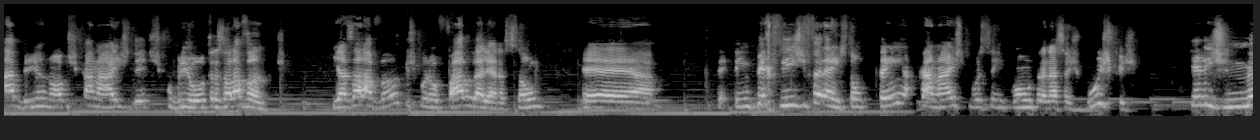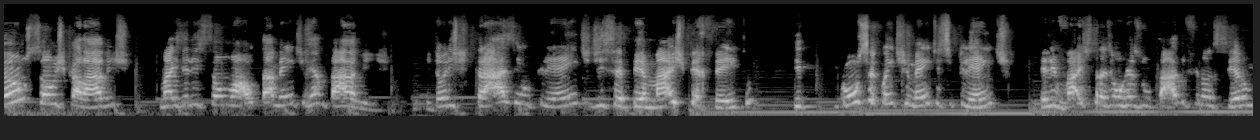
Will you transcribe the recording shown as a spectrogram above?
abrir novos canais, de descobrir outras alavancas. E as alavancas, quando eu falo, galera, são. É, tem perfis diferentes. Então, tem canais que você encontra nessas buscas que eles não são escaláveis, mas eles são altamente rentáveis. Então, eles trazem o cliente de CP mais perfeito e, consequentemente, esse cliente ele vai te trazer um resultado financeiro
